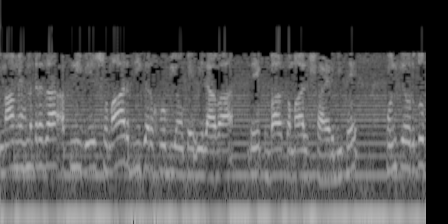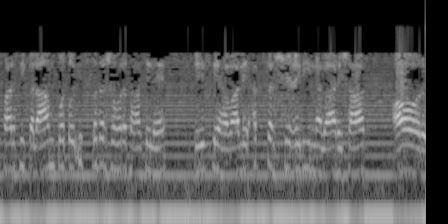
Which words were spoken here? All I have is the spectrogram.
امام احمد رضا اپنی بے شمار دیگر خوبیوں کے علاوہ ایک با کمال شاعر بھی تھے۔ ان کے اردو فارسی کلام کو تو اس قدر شہرت حاصل ہے کہ اس کے حوالے اکثر شعری نگارشات اور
